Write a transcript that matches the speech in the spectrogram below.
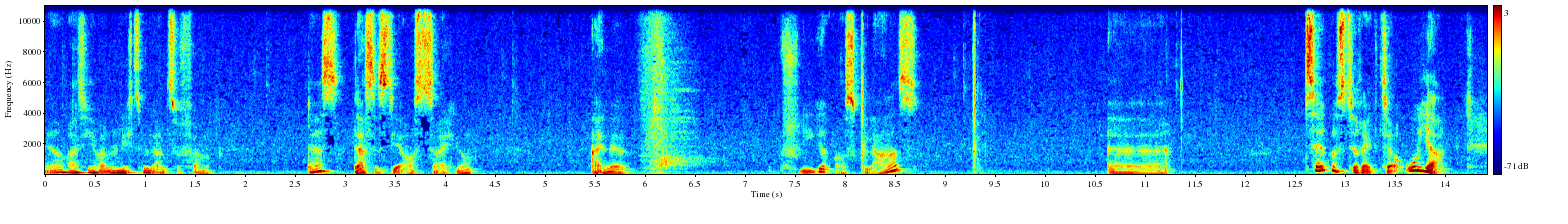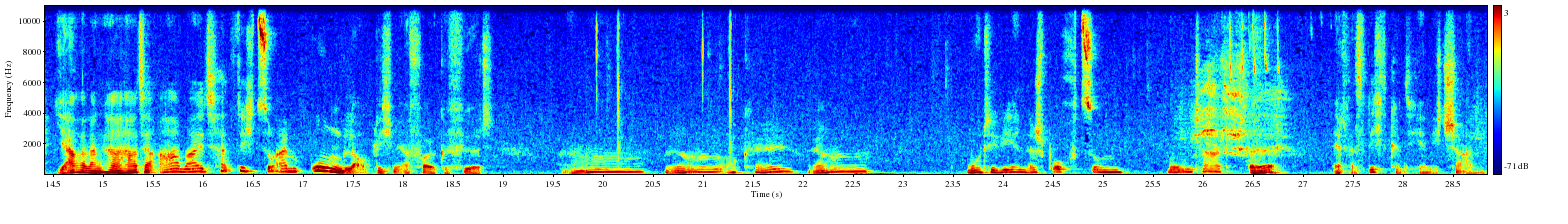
Ja, weiß ich aber noch nichts mit anzufangen. Das? Das ist die Auszeichnung. Eine Fliege aus Glas? Äh. Zirkusdirektor. Oh ja. Jahrelange harte Arbeit hat dich zu einem unglaublichen Erfolg geführt. Ja, ja, okay, ja. Motivierender Spruch zum Montag. Äh, etwas Licht könnte hier nicht schaden.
